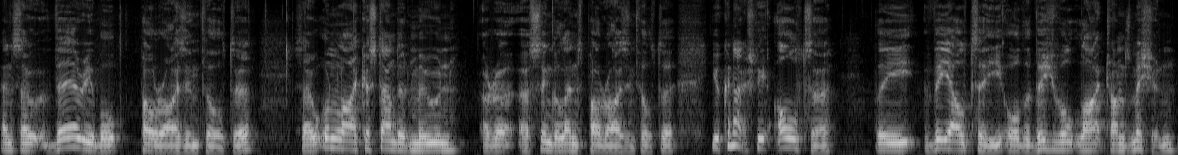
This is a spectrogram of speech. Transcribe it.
And so variable polarizing filter. So unlike a standard moon or a, a single lens polarizing filter you can actually alter the VLT or the visual light transmission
